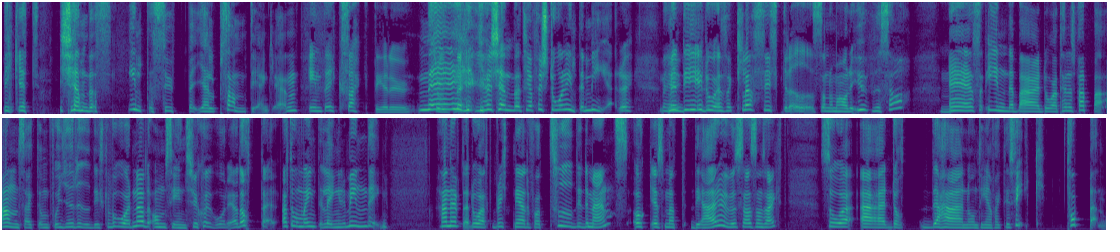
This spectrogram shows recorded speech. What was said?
Vilket kändes inte superhjälpsamt egentligen. Inte exakt det du Nej, trodde. jag kände att jag förstår inte mer. Nej. Men det är då en så klassisk grej som de har i USA. Mm. Eh, som innebär då att hennes pappa ansökte om att få juridisk vårdnad om sin 27-åriga dotter. Att hon var inte längre myndig. Han hävdar då att Britney hade fått tidig demens och eftersom att det är USA som sagt så är det här någonting han faktiskt fick toppen.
